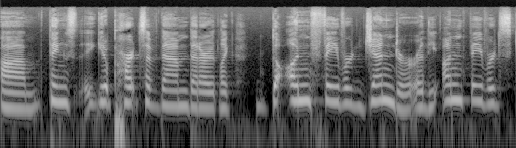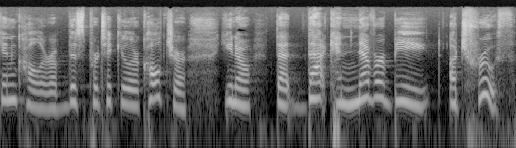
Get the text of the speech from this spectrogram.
um, things, you know, parts of them that are like the unfavored gender or the unfavored skin color of this particular culture, you know, that that can never be a truth.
